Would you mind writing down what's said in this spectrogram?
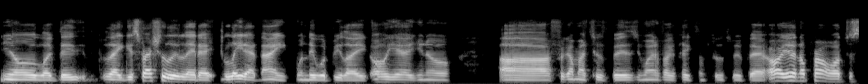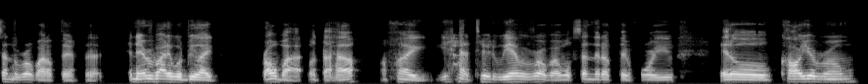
You know, like they like especially late at late at night when they would be like, "Oh yeah, you know, uh, I forgot my toothpaste. You mind if I take some toothpaste back?" Oh yeah, no problem. I'll just send the robot up there. And everybody would be like, "Robot? What the hell?" I'm like, "Yeah, dude, we have a robot. We'll send it up there for you. It'll call your room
